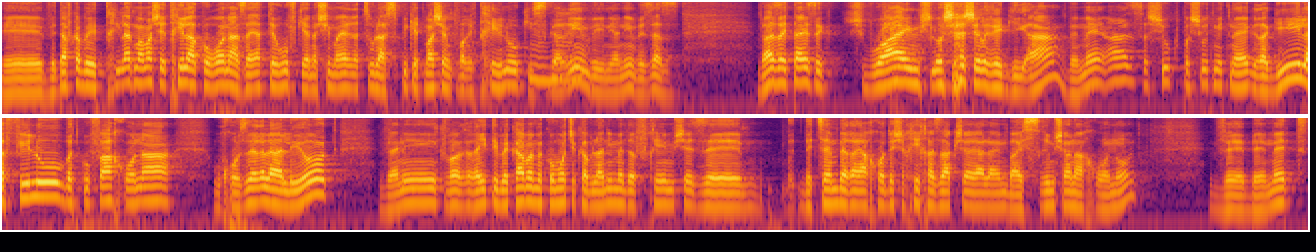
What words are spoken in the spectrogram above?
אה, ודווקא בתחילת ממש שהתחילה הקורונה, אז היה טירוף, כי אנשים מהר רצו להספיק את מה שהם כבר התחילו, כי סגרים ועניינים וזה, אז... ואז הייתה איזה שבועיים, שלושה של רגיעה, ומאז השוק פשוט מתנהג רגיל, אפילו בתקופה האחרונה הוא חוזר לעליות, ואני כבר ראיתי בכמה מקומות שקבלנים מדווחים שזה... דצמבר היה החודש הכי חזק שהיה להם ב-20 שנה האחרונות, ובאמת,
